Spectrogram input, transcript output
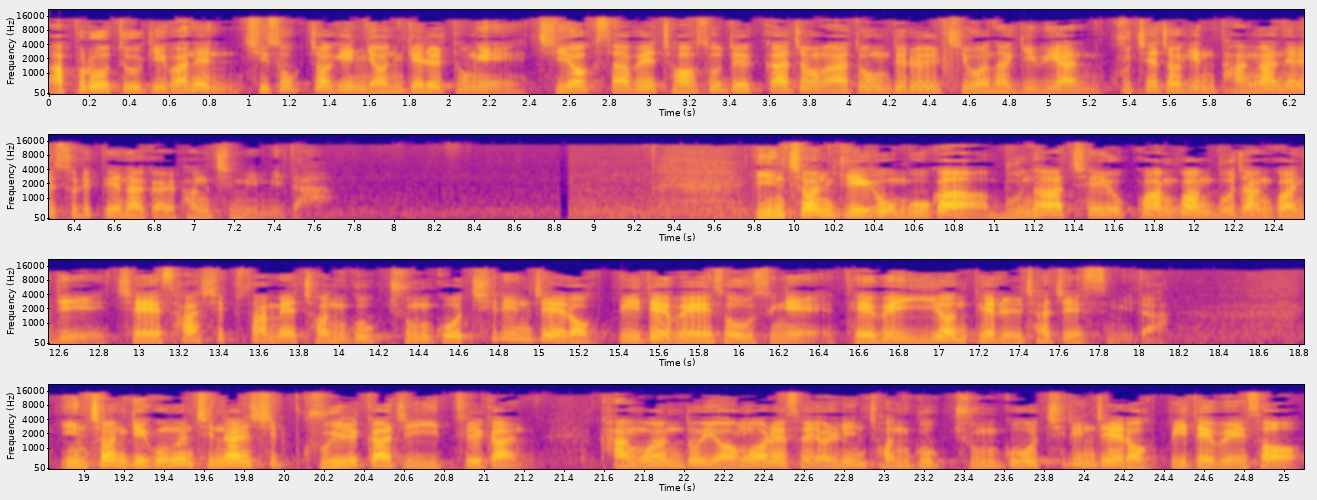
앞으로 두 기관은 지속적인 연계를 통해 지역사회 저소득 가정 아동들을 지원하기 위한 구체적인 방안을 수립해 나갈 방침입니다. 인천기계공고가 문화체육관광부 장관기 제43회 전국 중고 7인제 럭비 대회에서 우승해 대회 2연패를 차지했습니다. 인천기공은 지난 19일까지 이틀간 강원도 영월에서 열린 전국 중고 7인제 럭비 대회에서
